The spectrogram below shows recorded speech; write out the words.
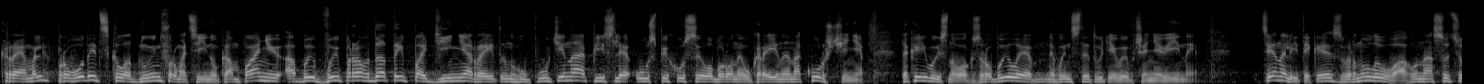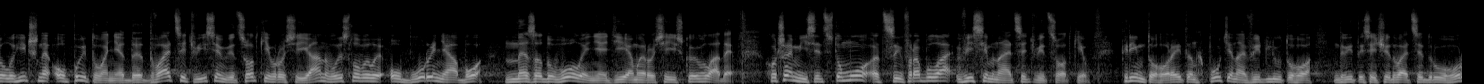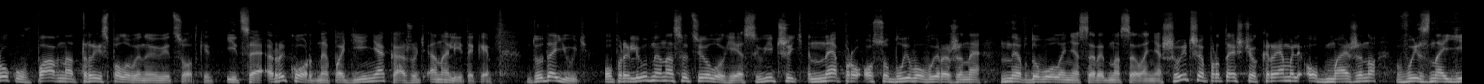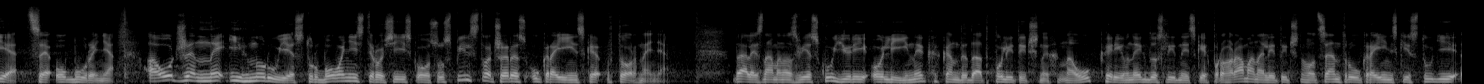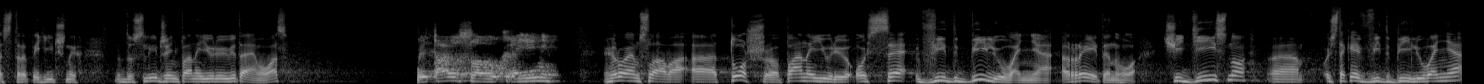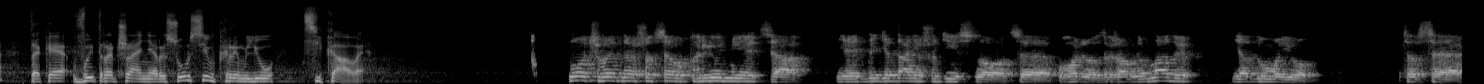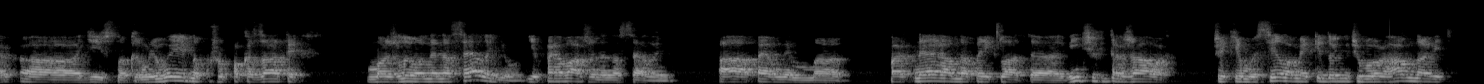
Кремль проводить складну інформаційну кампанію, аби виправдати падіння рейтингу Путіна після успіху Сил оборони України на Курщині. Такий висновок зробили в інституті вивчення війни. Ці аналітики звернули увагу на соціологічне опитування, де 28% росіян висловили обурення або незадоволення діями російської влади. Хоча місяць тому цифра була 18%. Крім того, рейтинг Путіна від лютого 2022 року впав на 3,5%. І це рекордне падіння, кажуть аналітики. Додають, оприлюднена соціологія свідчить не про особливо виражене невдоволення серед населення, швидше про те, що Кремль обмежено визнає це обурення, а отже, не ігнорує стурбованість російського суспільства через українське вторгнення. Далі з нами на зв'язку Юрій Олійник, кандидат політичних наук, керівник дослідницьких програм аналітичного центру Української студії стратегічних досліджень. Пане Юрію, вітаємо вас. Вітаю, слава Україні! Героям слава. Е, Тож, пане Юрію, ось це відбілювання рейтингу. Чи дійсно е, ось таке відбілювання, таке витрачання ресурсів Кремлю цікаве? Ну, очевидно, що це оприлюднюється. Є, є дані, що дійсно це погоджено з державною владою. Я думаю, це все е, дійсно Кремлю вигідно, щоб показати, можливо, не населенню і переважно не населенню, а певним е, партнерам, наприклад, е, в інших державах, чи якимось силам, які до чи ворогам навіть,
